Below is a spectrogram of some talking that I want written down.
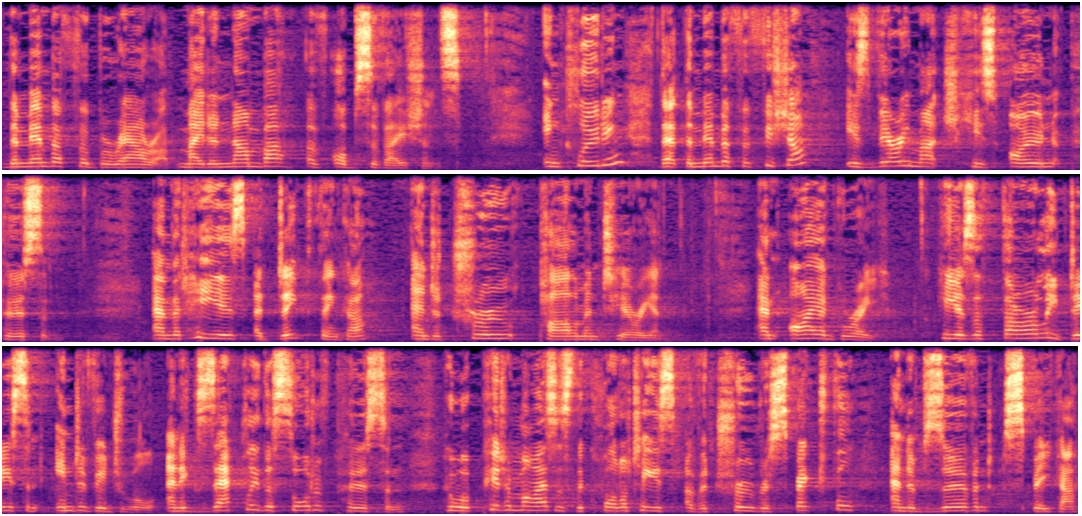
the member for Berowra, made a number of observations, including that the member for Fisher is very much his own person and that he is a deep thinker and a true parliamentarian. And I agree. He is a thoroughly decent individual and exactly the sort of person who epitomises the qualities of a true respectful and observant speaker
